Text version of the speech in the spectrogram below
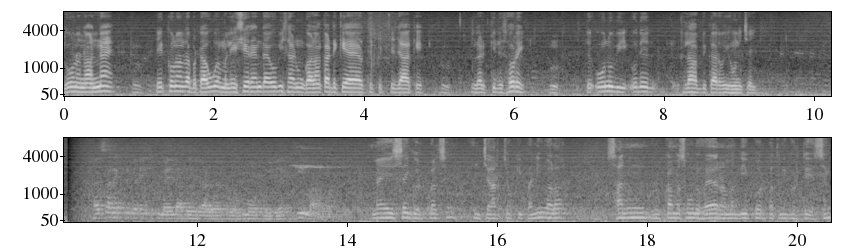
ਦੋ ਨਨਾਨਾ ਹੈ। ਇੱਕ ਉਹਨਾਂ ਦਾ ਬਟਾਊ ਹੈ ਮਲੇਸ਼ੀਆ ਰਹਿੰਦਾ ਹੈ, ਉਹ ਵੀ ਸਾਨੂੰ ਗਾਲਾਂ ਕੱਢ ਕੇ ਆਇਆ ਉੱਥੇ ਪਿੱਛੇ ਜਾ ਕੇ। ਲੜਕੀ ਦੇ ਸਹੁਰੇ। ਤੇ ਉਹਨੂੰ ਵੀ ਉਹਦੇ ਖਿਲਾਫ ਵੀ ਕਾਰਵਾਈ ਹੋਣੀ ਚਾਹੀਦੀ। ਹੈ ਸਰ ਇੱਕ ਜਿਹੜੀ ਮਹਿਲਾ ਦੀ ਗੱਲ ਮੌਤ ਹੋਈ ਹੈ ਕੀ ਮਾਮਲਾ ਮੈਂ ਇਸੇ ਗੁਰਪਾਲ ਸਿੰਘ ਇੰਚਾਰਜ ਚੌਕੀ ਪੰਨੀਵਾਲਾ ਸਾਨੂੰ ਰੁਕਾ ਮਸੂਲ ਹੋਇਆ ਰਮਨਦੀਪ ਕੌਰ ਪਤਨੀ ਗੁਰਤੇਜ ਸਿੰਘ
